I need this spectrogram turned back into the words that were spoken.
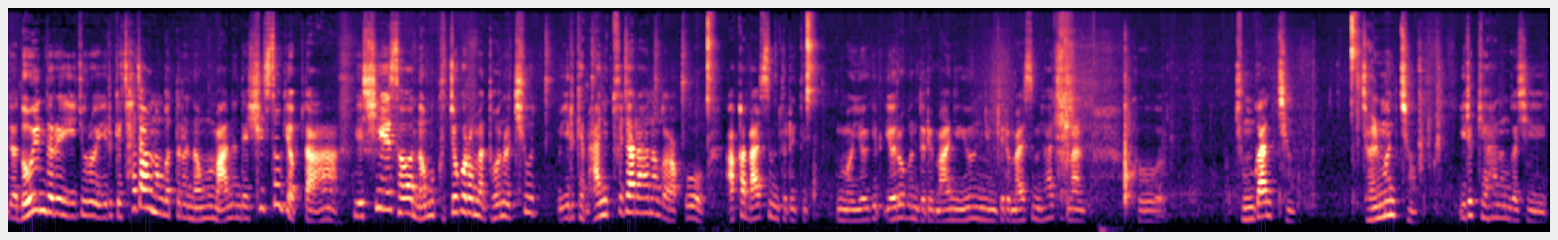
이제 노인들을 위주로 이렇게 찾아오는 것들은 너무 많은데 실속이 없다. 이게 시에서 너무 그쪽으로만 돈을 치우 이렇게 많이 투자를 하는 것 같고 아까 말씀드렸듯 뭐 여기 여러분들이 많이 위원님들이 말씀하시지만 그 중간층, 젊은 층 이렇게 하는 것이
